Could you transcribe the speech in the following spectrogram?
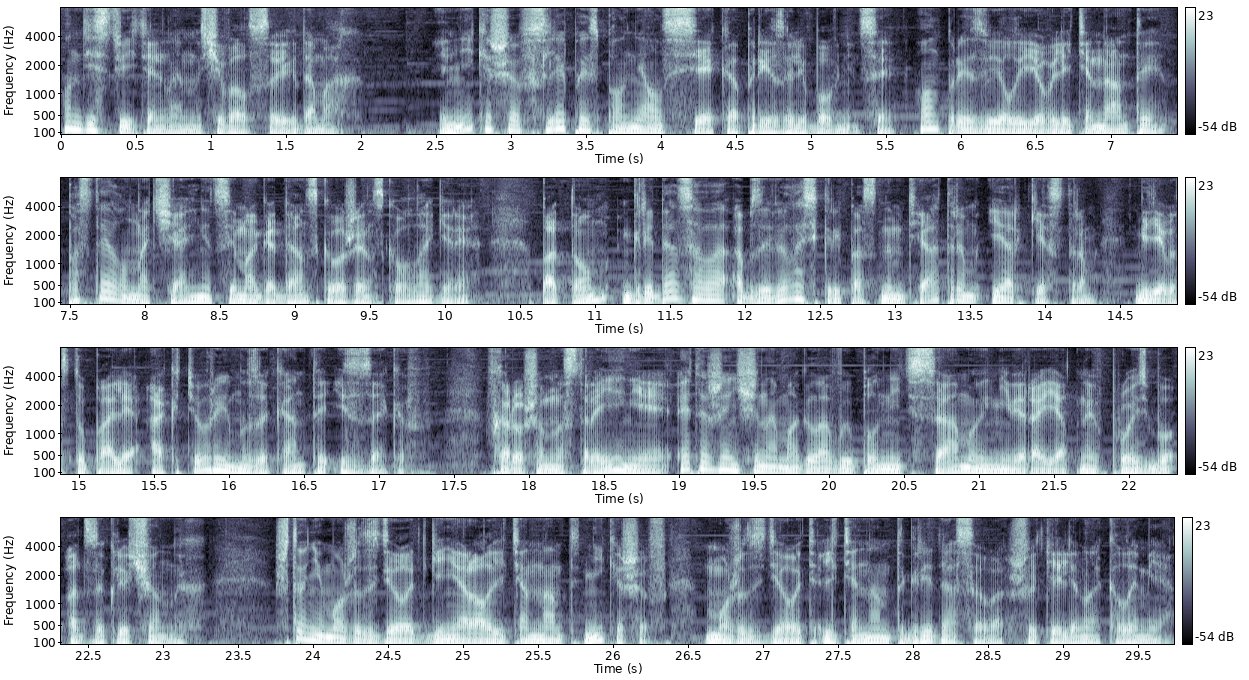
он действительно ночевал в своих домах. Никишев слепо исполнял все капризы любовницы. Он произвел ее в лейтенанты, поставил начальницей Магаданского женского лагеря. Потом Гридасова обзавелась крепостным театром и оркестром, где выступали актеры и музыканты из зэков. В хорошем настроении эта женщина могла выполнить самую невероятную просьбу от заключенных. Что не может сделать генерал-лейтенант Никишев, может сделать лейтенант Гридасова, шутили на Колыме.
